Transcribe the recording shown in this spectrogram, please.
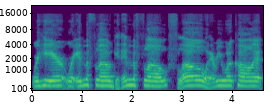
We're here. We're in the flow. Get in the flow. Flow, whatever you want to call it.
